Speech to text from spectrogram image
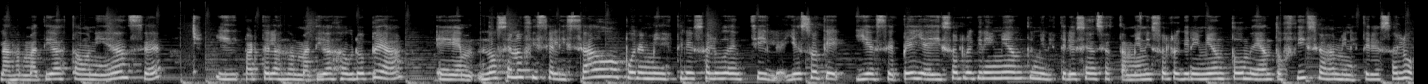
las normativas estadounidenses y parte de las normativas europeas, eh, no se han oficializado por el Ministerio de Salud en Chile. Y eso que ISP ya hizo el requerimiento, el Ministerio de Ciencias también hizo el requerimiento mediante oficios al Ministerio de Salud.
